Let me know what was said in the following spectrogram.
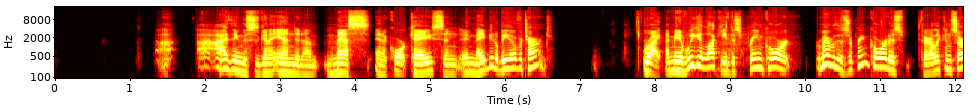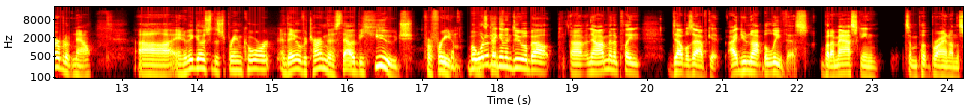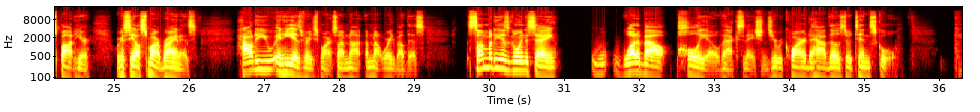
I, I think this is going to end in a mess in a court case, and, and maybe it'll be overturned. Right. I mean, if we get lucky, the Supreme Court. Remember, the Supreme Court is fairly conservative now, uh, and if it goes to the Supreme Court and they overturn this, that would be huge for freedom. But what are they going to do about? Uh, now, I'm going to play devil's advocate. I do not believe this, but I'm asking. Someone put Brian on the spot here. We're going to see how smart Brian is. How do you? And he is very smart, so I'm not. I'm not worried about this. Somebody is going to say, "What about polio vaccinations? You're required to have those to attend school.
